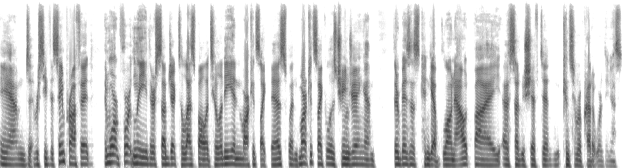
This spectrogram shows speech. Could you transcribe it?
and receive the same profit and more importantly, they're subject to less volatility in markets like this when market cycle is changing and their business can get blown out by a sudden shift in consumer credit worthiness.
